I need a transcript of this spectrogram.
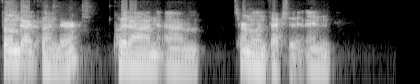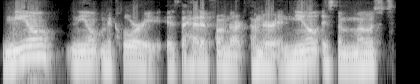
Foam Dart Thunder, put on um, Terminal Infection, and Neil Neil McClory is the head of Foam Dart Thunder, and Neil is the most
